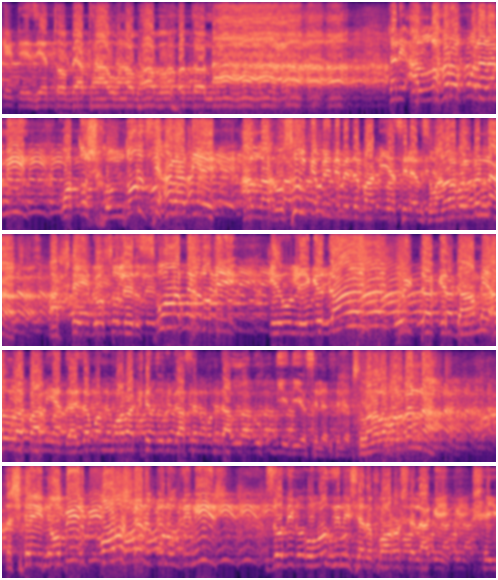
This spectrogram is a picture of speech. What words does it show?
কেটে যেত, ব্যথা অনুভব হতো না। তাহলে আল্লাহ রাব্বুল আলামিন কত সুন্দর চেহারা দিয়ে আল্লাহ রসুলকে পৃথিবীতে পাঠিয়েছিলেন, সুবহানাল্লাহ বলবেন না? আর সেই রসুলের ছোঁয়াতে যদি কেউ লেগে যায়, ওইটাকে দামি আল্লাহ বানিয়ে দেয়। যেমন মরা খেজুর গাছের মধ্যে আল্লাহ রূপ দিয়ে দিয়েছিলেন। সুবহানাল্লাহ বলবেন না? সেই নবীর পরশের কোন জিনিস, যদি কোন জিনিসের পরশে লাগে, সেই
